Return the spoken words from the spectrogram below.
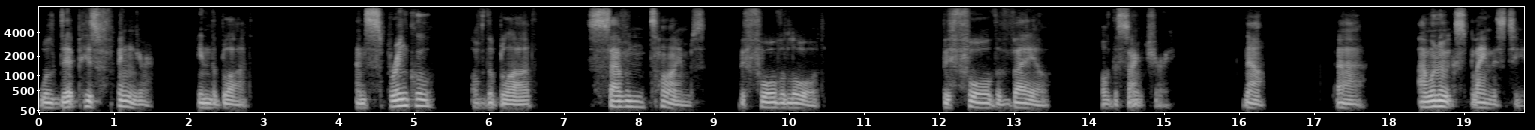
will dip his finger in the blood and sprinkle of the blood seven times before the Lord, before the veil of the sanctuary. Now, uh, I want to explain this to you.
